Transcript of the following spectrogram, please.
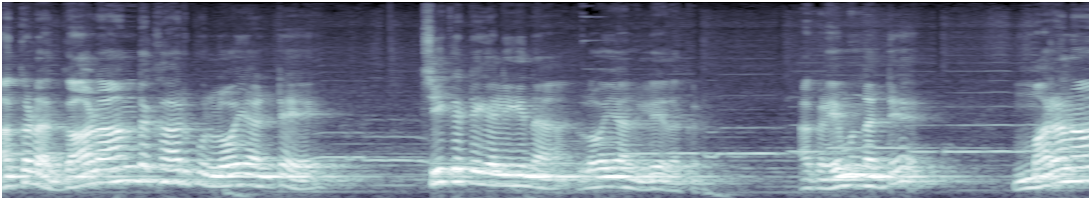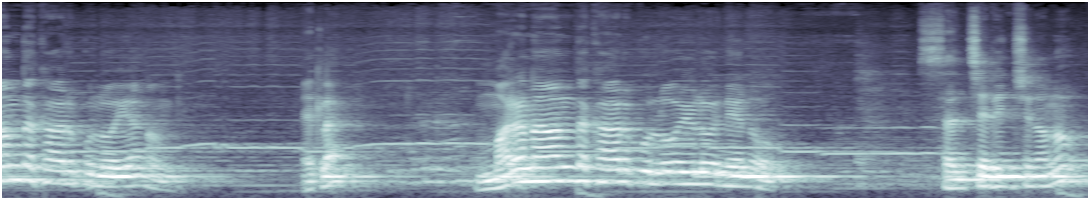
అక్కడ గాఢాంధకారపు లోయ అంటే చీకటి కలిగిన లోయ అని లేదు అక్కడ. అక్కడ ఏముందంటే మరణాంధకారపు లోయ అని ఉంది. ఎట్లా? మరణాంధకారపు లోయలో నేను సంచరించినను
